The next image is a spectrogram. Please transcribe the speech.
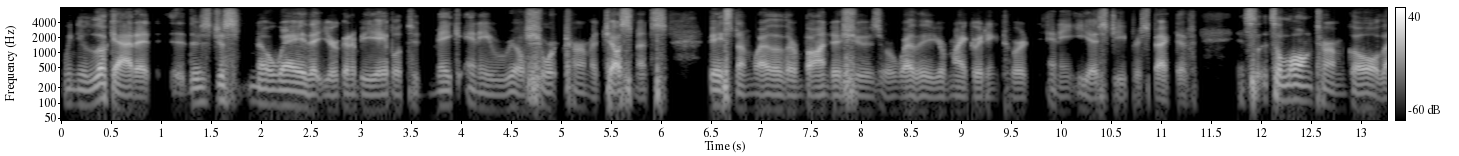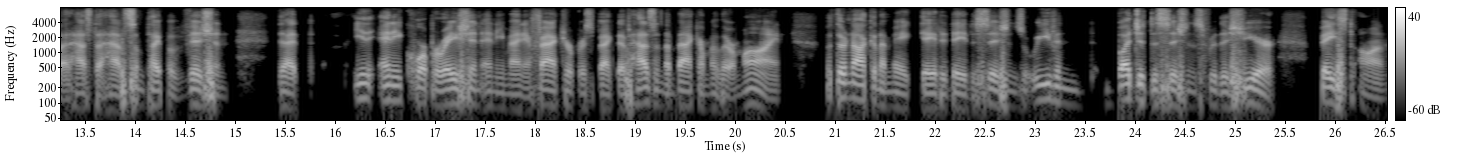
when you look at it, uh, there's just no way that you're going to be able to make any real short-term adjustments based on whether they're bond issues or whether you're migrating toward any ESG perspective. It's, it's a long-term goal that has to have some type of vision that any corporation, any manufacturer perspective has in the back of their mind, but they're not going to make day-to-day decisions or even budget decisions for this year based on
